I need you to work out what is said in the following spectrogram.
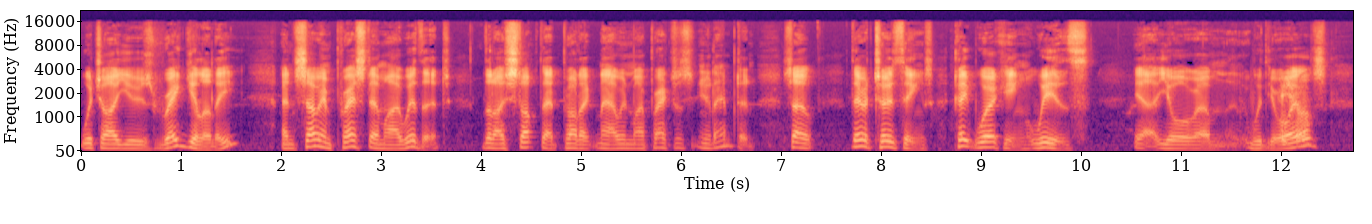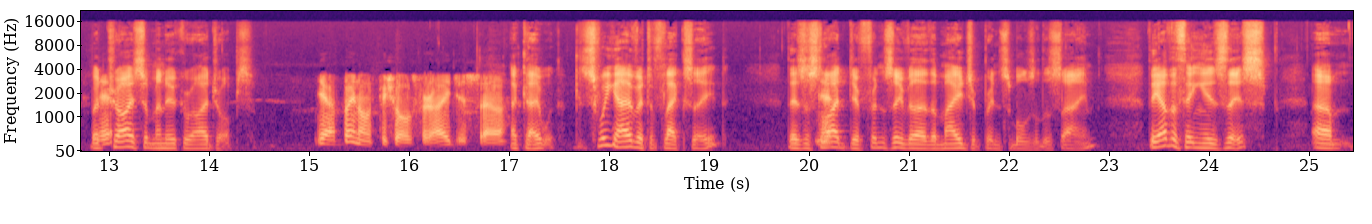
which I use regularly, and so impressed am I with it that I stock that product now in my practice in New Hampton. So there are two things: keep working with, yeah, your um, with your oils, but Yeah. try some Manuka eye drops. Yeah, I've been on fish oils for ages, so Okay, swing over to flaxseed. There's a slight difference, even though the major principles are the same. The other thing is this: um,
